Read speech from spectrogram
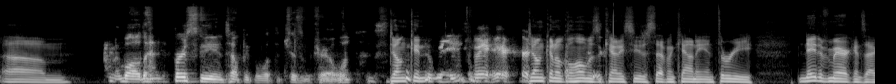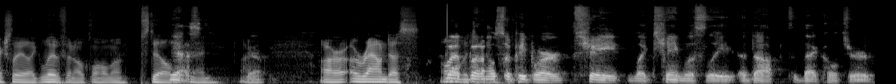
um, Well, first you need to tell people what the Chisholm Trail was. Duncan. Duncan, Oklahoma is the county seat of Stephen County, and three, Native Americans actually like live in Oklahoma still. Yes. and are, Yeah. are around us. All But, but time. also people are shade like shamelessly adopt that culture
